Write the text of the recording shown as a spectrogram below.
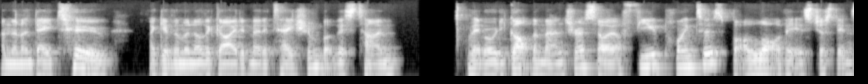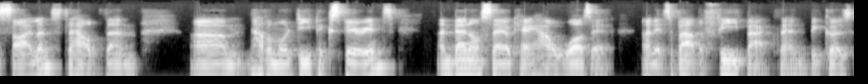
And then on day two, I give them another guided meditation, but this time they've already got the mantra. So a few pointers, but a lot of it is just in silence to help them um, have a more deep experience. And then I'll say, okay, how was it? And it's about the feedback then, because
